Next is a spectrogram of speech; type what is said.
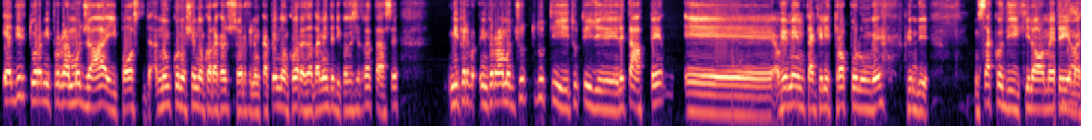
e addirittura mi programmo già i post, non conoscendo ancora couchsurfing, non capendo ancora esattamente di cosa si trattasse, mi, per, mi programmo giù tutte le tappe e ovviamente anche lì troppo lunghe, quindi un sacco di chilometri, ma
